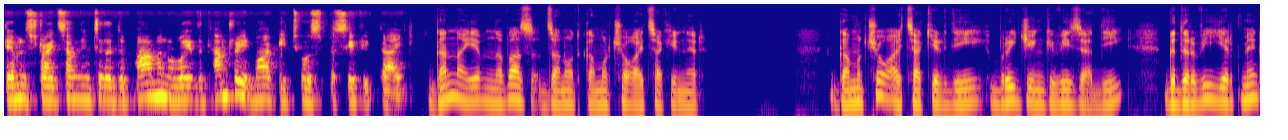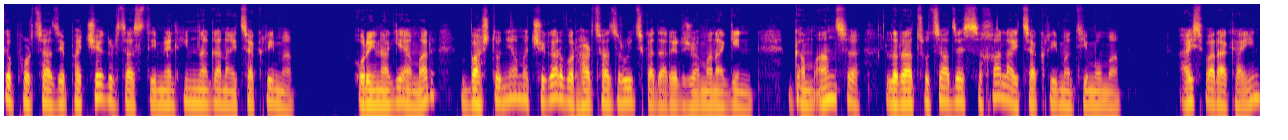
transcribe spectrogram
demonstrate something to the department or leave the country, it might be to a specific date. Կան նաև նվազ ցանոթ կամրջող այցակիրներ։ Գամրջող այցակիրդի bridging visa D գդրվի երբ մեկը փորձած է փաչե գրծաստիմել հիմնական այցակրիմը Օրինակի համար Բաշտոնյամը չգար որ հարցազրույց կդարեր ժամանակին կամ անցը լրացուցած է սխալ այցակրիմը թիմումը Այս վարակային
